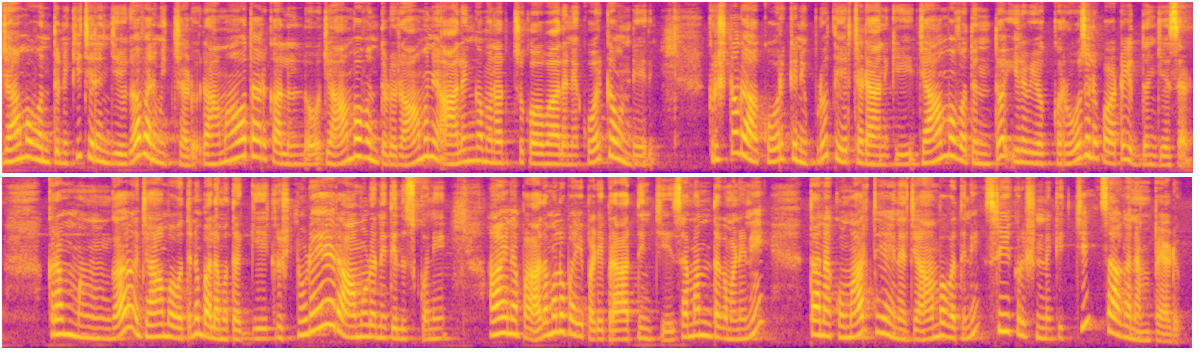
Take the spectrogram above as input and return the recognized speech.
జామవంతునికి చిరంజీవిగా వరమిచ్చాడు. రామావతార కాలంలో జాంబవంతుడు రాముని ఆలింగమనర్చుకోవాలనే కోరిక ఉండేది. కృష్ణుడు ఆ కోరికను ఇప్పుడు తీర్చడానికి జాంబవతునితో ఇరవై ఒక్క రోజుల పాటు యుద్ధం చేశాడు. క్రమంగా జాంబవతిని బలము తగ్గి కృష్ణుడే రాముడని తెలుసుకొని ఆయన పాదములపై పడి ప్రార్థించి సమంతకమణిని తన కుమార్తె అయిన జాంబవతిని శ్రీకృష్ణునికిచ్చి సాగనంపాడు.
